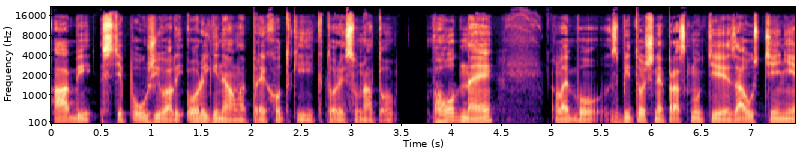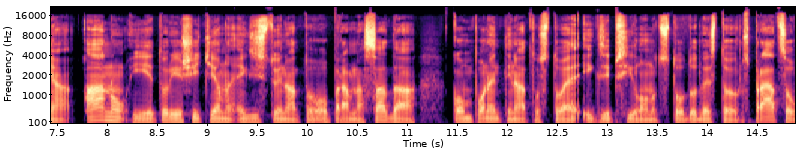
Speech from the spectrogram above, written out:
aby ste používali originálne prechodky, ktoré sú na to vhodné, lebo zbytočné prasknutie zaustenia, áno, je to riešiteľné, existuje na to opravná sada, komponenty na to stoja XY od 100 do 200 eur s prácou,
